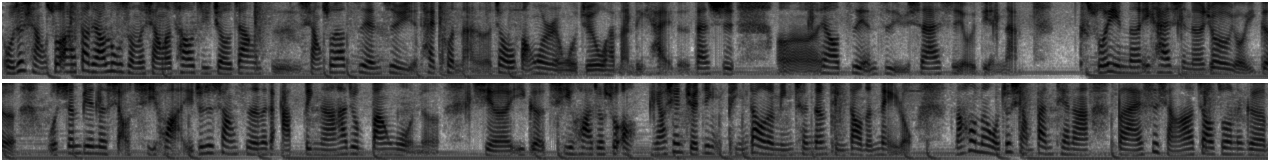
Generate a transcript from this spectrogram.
我就想说啊，到底要录什么？想了超级久，这样子想说要自言自语也太困难了。叫我访问人，我觉得我还蛮厉害的，但是呃，要自言自语实在是有一点难。所以呢，一开始呢，就有一个我身边的小企划，也就是上次的那个阿斌啊，他就帮我呢写了一个企划，就说哦，你要先决定频道的名称跟频道的内容。然后呢，我就想半天啊，本来是想要叫做那个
